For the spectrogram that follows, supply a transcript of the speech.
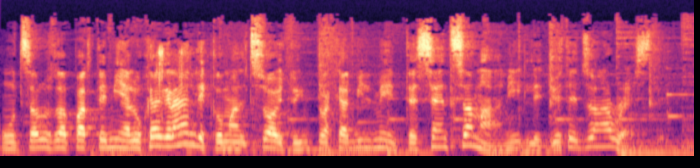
un saluto da parte mia, Luca Grande. Come al solito, implacabilmente senza mani, leggete Zona Wrestling.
